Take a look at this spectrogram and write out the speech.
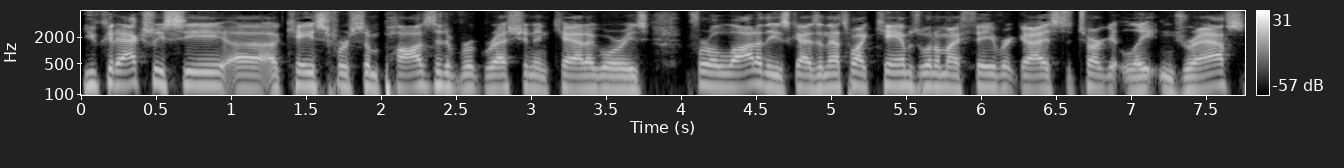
you could actually see uh, a case for some positive regression in categories for a lot of these guys. And that's why Cam's one of my favorite guys to target late in drafts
